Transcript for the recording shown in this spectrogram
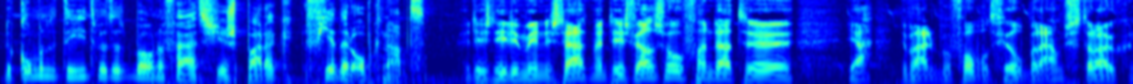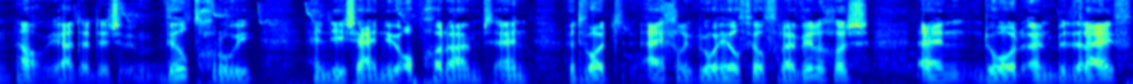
De komende tijd wordt het Bonifatiuspark verder opknapt. Het is niet in minder staat, maar het is wel zo van dat... Uh, ja, er waren bijvoorbeeld veel braamstruiken. Nou ja, dat is wildgroei. En die zijn nu opgeruimd. En het wordt eigenlijk door heel veel vrijwilligers en door een bedrijf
